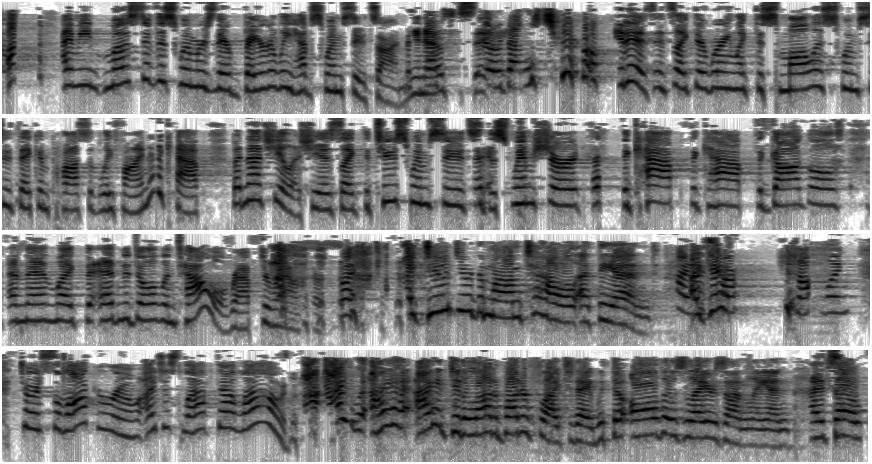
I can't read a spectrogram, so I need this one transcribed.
I mean, most of the swimmers there barely have swimsuits on, you know? So that is true. It is. It's like they're wearing like the smallest swimsuit they can possibly find and a cap, but not Sheila. She has like the two swimsuits, the swim shirt, the cap, the cap, the goggles, and then like the Edna Dolan towel wrapped around her. Like, I do do the mom towel at the end. I, I do shuffling towards the locker room. I just laughed out loud. I, I, I did a lot of butterfly today with the, all those layers on, Lian. It's, so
